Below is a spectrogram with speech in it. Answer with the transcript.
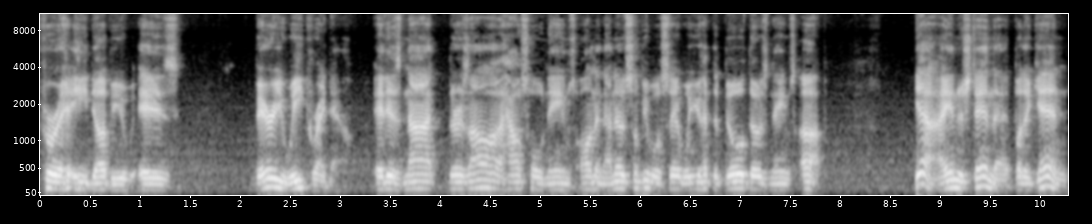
for AEW is very weak right now. It is not. There's not a lot of household names on it. And I know some people say, well, you have to build those names up. Yeah, I understand that, but again,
